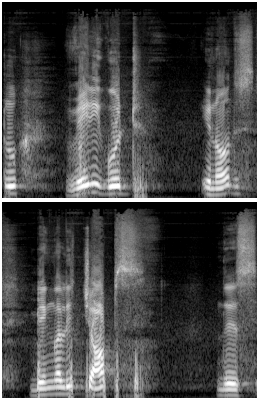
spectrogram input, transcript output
two very good you know this Bengali chops this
